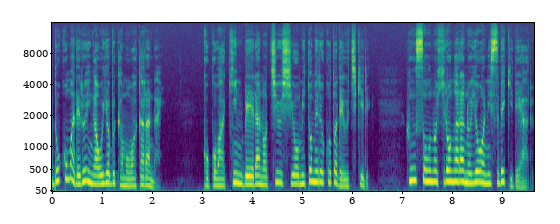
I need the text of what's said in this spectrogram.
どこまで類が及ぶかもわからない。ここは金兵衛らの中止を認めることで打ち切り紛争の広がらぬようにすべきである。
